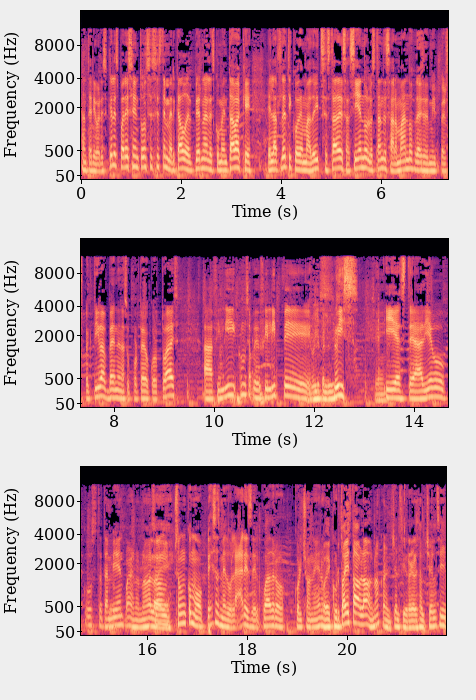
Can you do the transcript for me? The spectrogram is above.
anteriores. ¿Qué les parece entonces este mercado de piernas? Les comentaba que el Atlético de Madrid se está deshaciendo, lo están desarmando desde mi perspectiva, venden a su portero Courtois, a Fili- ¿cómo se llama? Felipe, Felipe Luis. Luis. Sí. Y este a Diego Costa también. Bueno, no, lo son, de, son como piezas medulares del cuadro colchonero. lo de Courtois estaba hablado, ¿no? Con el Chelsea, regresa al Chelsea,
